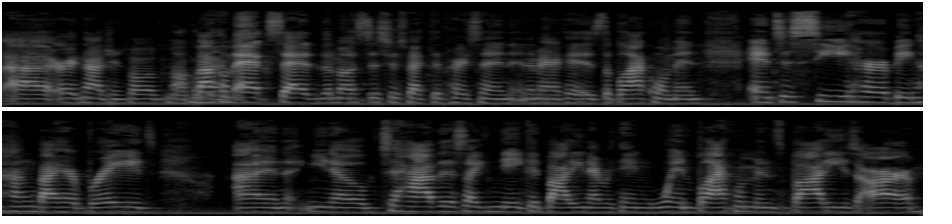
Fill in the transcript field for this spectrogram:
uh, or not James Baldwin, Malcolm Malcolm, X. X. said the most disrespected person in America is the black woman, and to see her being hung by her braids. And you know, to have this like naked body and everything, when black women's bodies are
